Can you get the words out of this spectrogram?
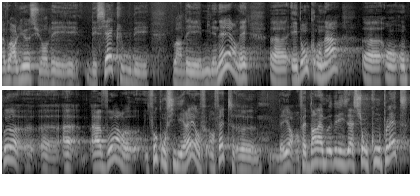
avoir lieu sur des, des siècles ou des, voire des millénaires. Mais, euh, et donc on a euh, on, peut euh, avoir, il faut considérer, en fait, d'ailleurs, en fait, dans la modélisation complète,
